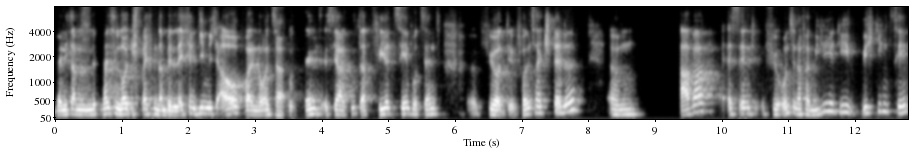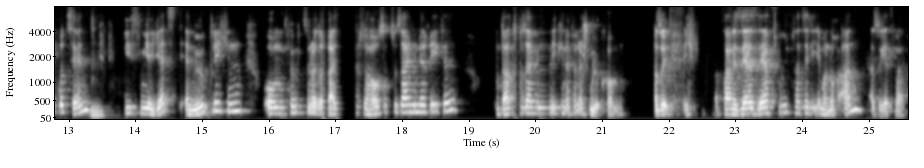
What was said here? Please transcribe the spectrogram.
wenn ich dann mit manchen Leuten spreche, dann belächeln die mich auch, weil 90 Prozent ja. ist ja gut, da fehlt 10 Prozent äh, für die Vollzeitstelle. Ähm, aber es sind für uns in der Familie die wichtigen 10 Prozent, mhm. die es mir jetzt ermöglichen, um 15.30 Uhr zu Hause zu sein in der Regel und da zu sein, wenn die Kinder von der Schule kommen. Also ich, ich fange sehr, sehr früh tatsächlich immer noch an. Also jetzt mal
